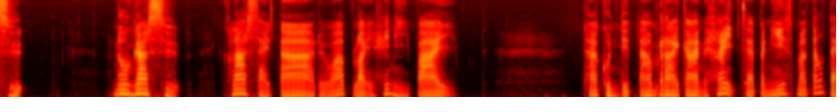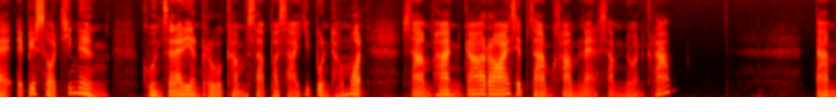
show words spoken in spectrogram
สุโนงาสุคลาดสายตาหรือว่าปล่อยให้หนีไป ถ้าคุณติดตามรายการให้ Japanese มาตั้งแต่เอพิโซดที่ 1 คุณจะได้เรียนรู้คำศัพท์ภาษาญี่ปุ่นทั้งหมด 3,913 คำและสำนวนครับ ตามไป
